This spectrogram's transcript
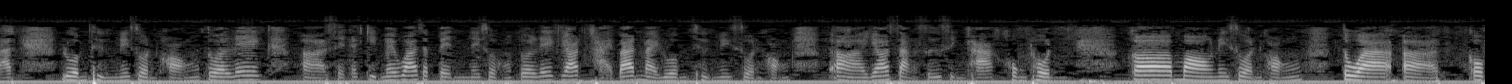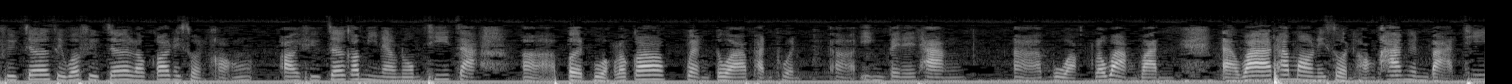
รัฐ รวมถึงในส่วนของตัวเลขเศรษฐกิจไม่ว่าจะเป็นในส่วนของตัวเลขยอดขายบ้านใหม่รวมถึงในส่วนของอยอดสั่งซื้อสินค้าคงทน ก็มองในส่วนของตัว Gold Future Silver Future แล้วก็ในส่วนของ Oil Future ก็มีแนวโน้มที่จะเปิดบวกแล้วก็แกว่งตัวผันผวน อิงไปในทางบวกระหว่างวัน แต่ว่าถ้ามองในส่วนของค่าเงินบาทที่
